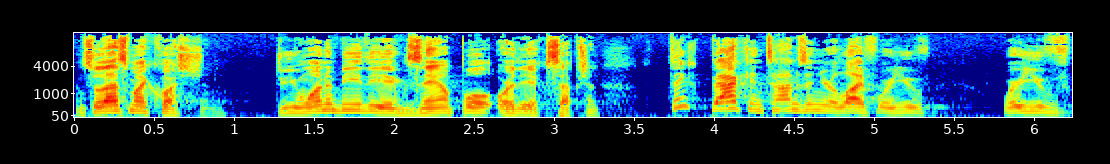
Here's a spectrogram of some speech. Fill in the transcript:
And so that's my question. Do you want to be the example or the exception? Think back in times in your life where you've, where you've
